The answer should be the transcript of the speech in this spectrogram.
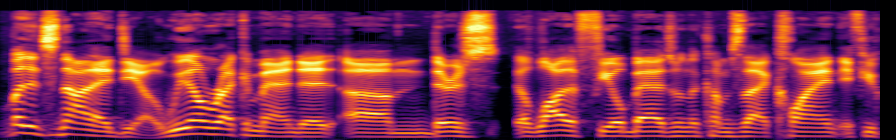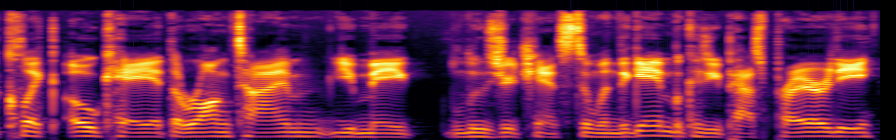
but it's not ideal. We don't recommend it. Um, there's a lot of feel bads when it comes to that client. If you click OK at the wrong time, you may lose your chance to win the game because you pass priority.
